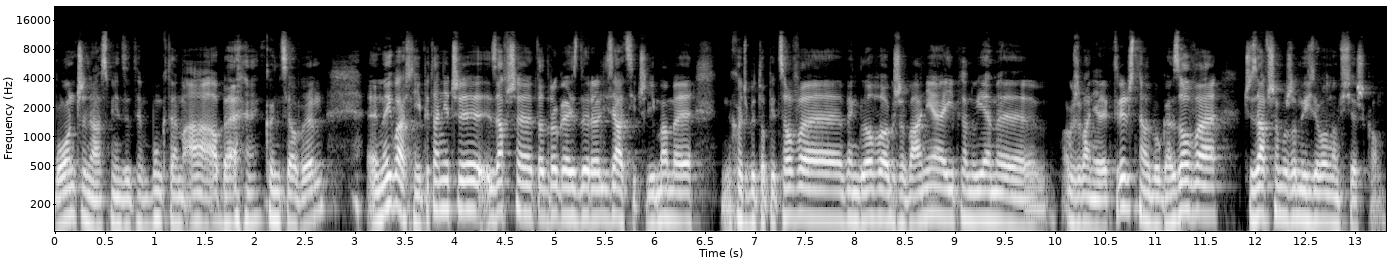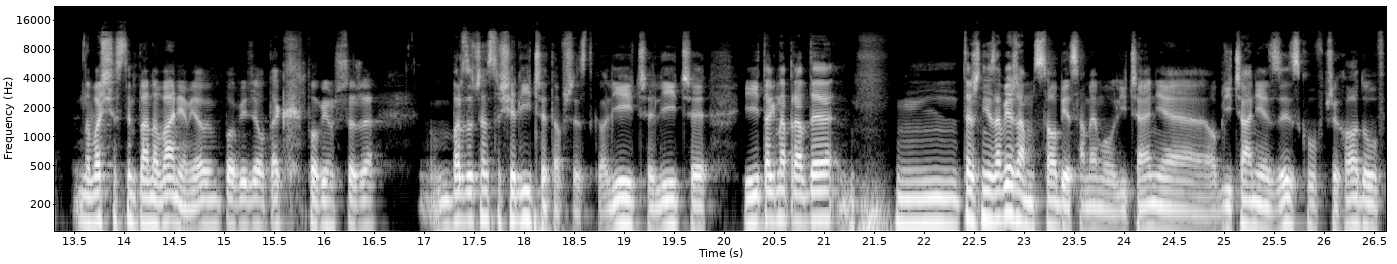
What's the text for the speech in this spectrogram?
łączy nas między tym punktem A a B końcowym. No i właśnie, pytanie, czy zawsze ta droga jest do realizacji, czyli mamy choćby to piecowe, węglowe ogrzewanie i planujemy ogrzewanie elektryczne albo gazowe, czy zawsze możemy iść dowolną ścieżką? No właśnie z tym planowaniem, ja bym powiedział tak, powiem szczerze, bardzo często się liczy to wszystko, liczy, liczy. I tak naprawdę mm, też nie zawierzam sobie samemu liczenie, obliczanie zysków, przychodów,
